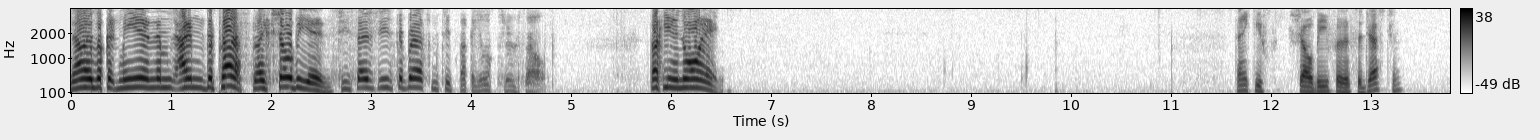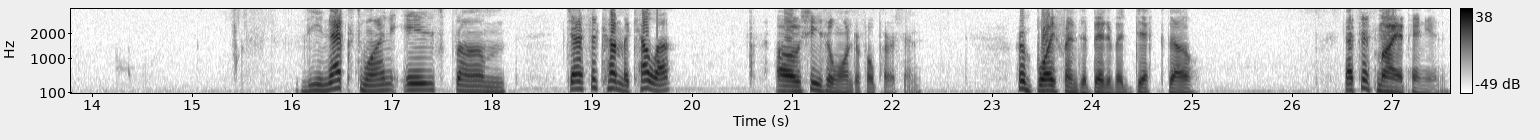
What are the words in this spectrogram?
Now I look at me and I'm, I'm depressed, like Shelby is. She says she's depressed when she fucking looks at herself. Fucking annoying. Thank you, Shelby, for the suggestion. The next one is from Jessica McKella. Oh, she's a wonderful person. Her boyfriend's a bit of a dick, though. That's just my opinion.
